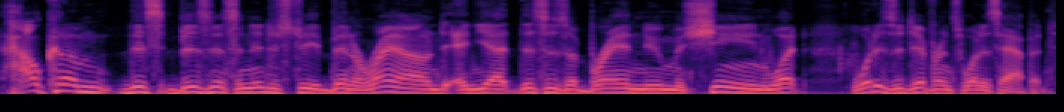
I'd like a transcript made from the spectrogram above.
how come this business and industry have been around, and yet this is a brand new machine? What What is the difference? What has happened?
